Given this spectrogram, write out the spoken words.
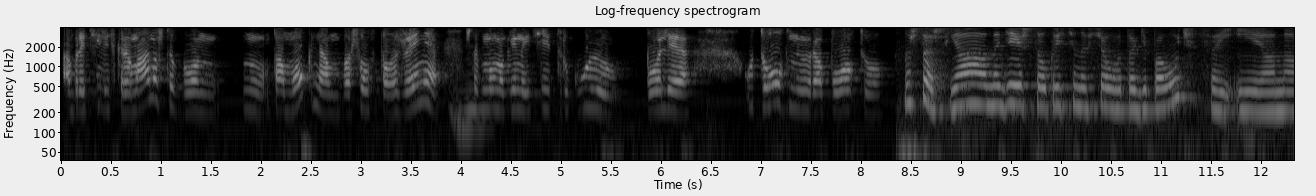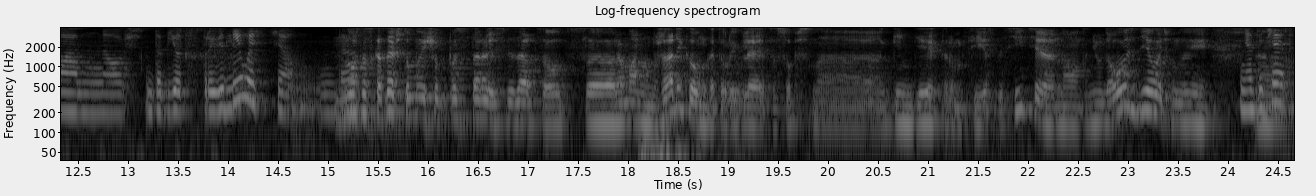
обратились к Роману, чтобы он ну, помог нам, вошел в положение, mm-hmm. чтобы мы могли найти другую, более удобную работу. Ну что ж, я надеюсь, что у Кристины все в итоге получится, и она добьется справедливости. Да? Нужно сказать, что мы еще постарались связаться вот с Романом Жариковым, который является, собственно, гендиректором Fiesta City, но это не удалось сделать. Мы, не отвечает? Э,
